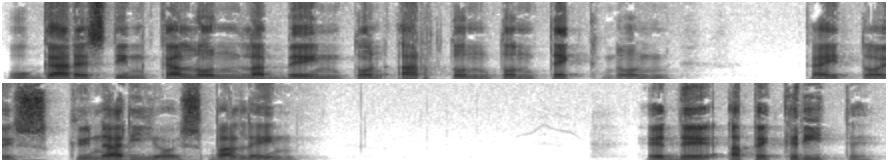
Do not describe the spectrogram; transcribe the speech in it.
ουγάρες την καλόν λαμπέν των άρτων των τέκνων, καί τοις κυναρίοις μπαλέν. Εντε απεκρείτε,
